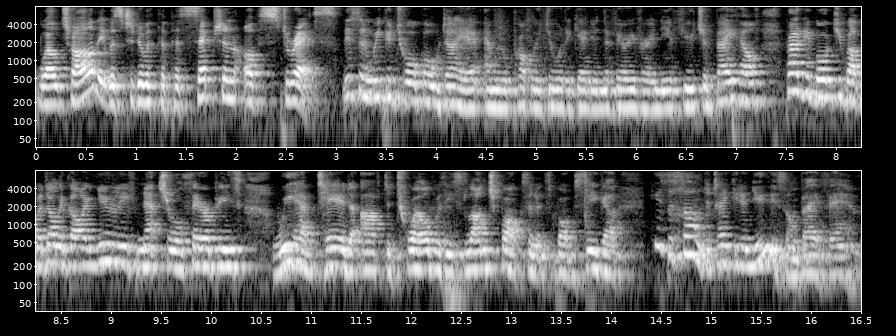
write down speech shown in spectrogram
well child. It was to do with the perception of stress. Listen, we could talk all day eh, and we'll probably do it again in the very, very near future. Bay Health, proudly brought to you by Madonna Guy, New Leaf Natural Therapies. We have Ted after 12 with his lunchbox and it's Bob Seger. Here's a song to take you to news on Bay FM.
